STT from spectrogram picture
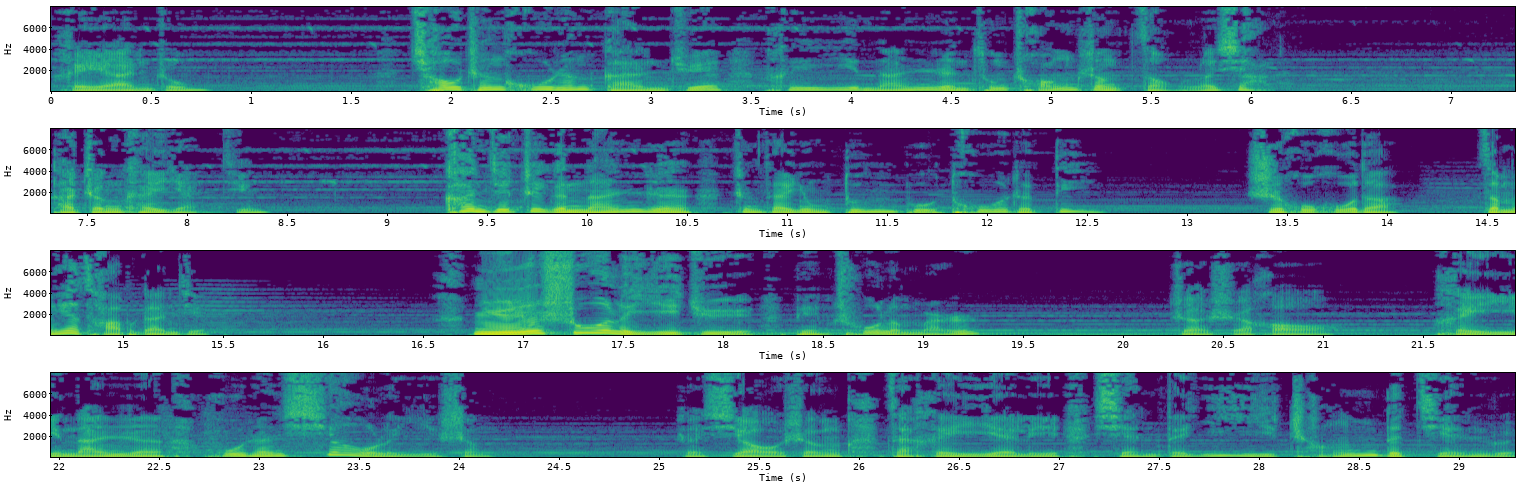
黑暗中，乔晨忽然感觉黑衣男人从床上走了下来。他睁开眼睛，看见这个男人正在用墩布拖着地，湿乎乎的，怎么也擦不干净。女人说了一句，便出了门这时候，黑衣男人忽然笑了一声，这笑声在黑夜里显得异常的尖锐。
